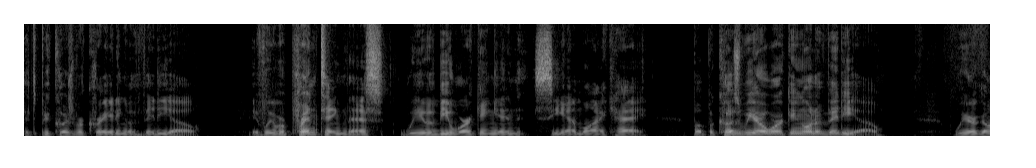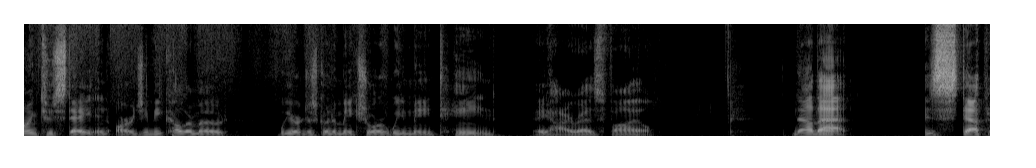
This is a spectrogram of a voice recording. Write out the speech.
It's because we're creating a video. If we were printing this, we would be working in CMYK. But because we are working on a video, we are going to stay in RGB color mode. We are just going to make sure we maintain a high res file. Now that is step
